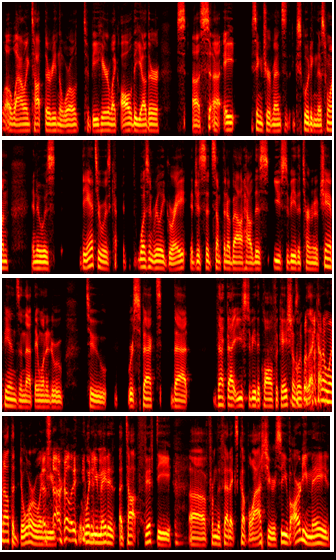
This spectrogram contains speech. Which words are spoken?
allowing top 30 in the world to be here, like all the other uh, uh, eight signature events, excluding this one. And it was the answer was wasn't really great. It just said something about how this used to be the tournament of champions and that they wanted to to respect that that that used to be the qualification. I was like, well, that kind of went out the door when you really. when you made it a top fifty uh, from the FedEx Cup last year. So you've already made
